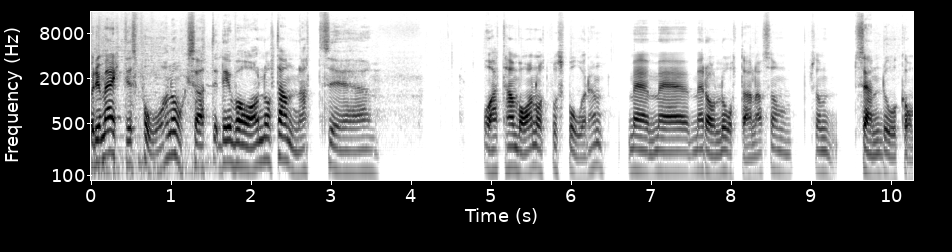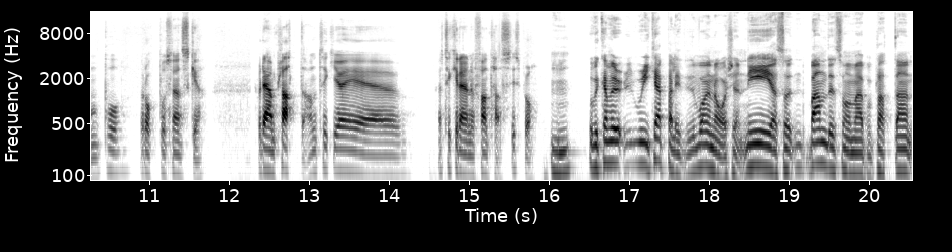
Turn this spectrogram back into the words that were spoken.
Och det märktes på honom också att det var något annat. Eh, och att han var något på spåren med, med, med de låtarna som, som sen då kom på Rock på svenska. Och den plattan tycker jag är... Jag tycker den är fantastiskt bra. Och vi kan väl recappa lite, det var en år sedan. Ni, alltså bandet som var med på plattan,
